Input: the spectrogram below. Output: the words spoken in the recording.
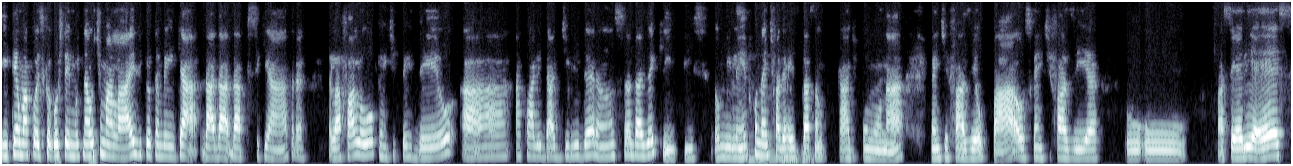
e tem uma coisa que eu gostei muito na última live, que eu também, que a, da, da, da psiquiatra, ela falou que a gente perdeu a, a qualidade de liderança das equipes. Eu me lembro quando a gente fazia a recitação cardiopulmonar, que a gente fazia o PAUS, que a gente fazia o, o, a CLS,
